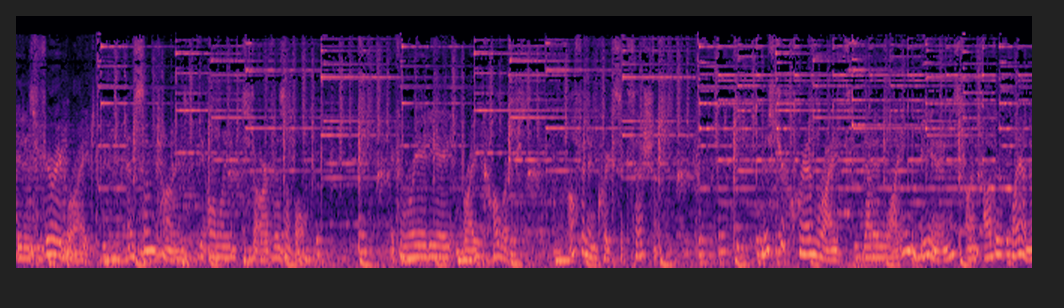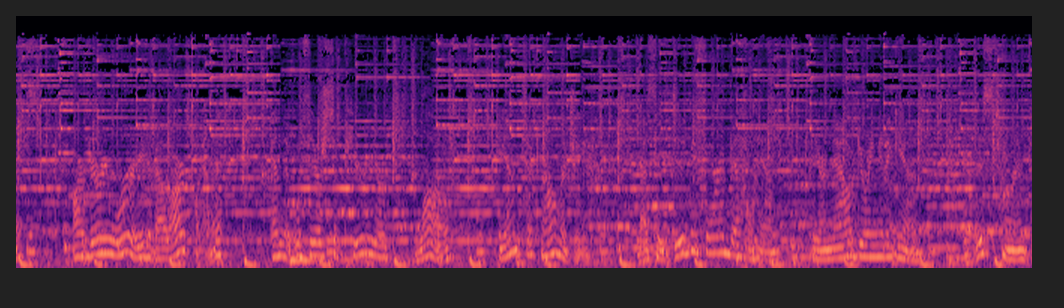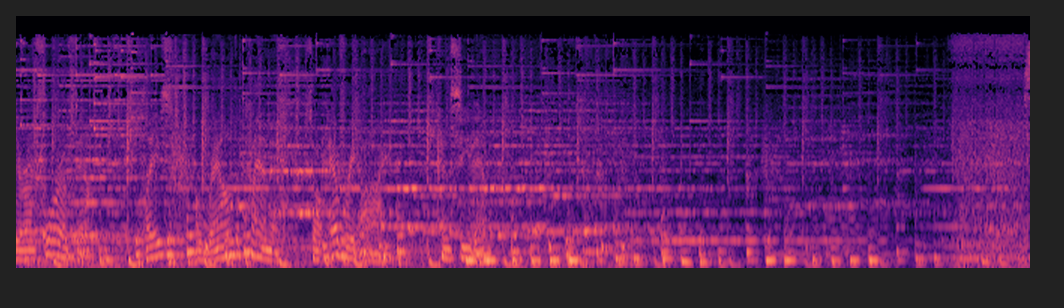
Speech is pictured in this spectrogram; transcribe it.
It is very bright and sometimes the only star visible. It can radiate bright colors, often in quick succession. Mr. Creme writes that enlightened beings on other planets are very worried about our planet and that with their superior love and technology, as they did before in Bethlehem, they are now doing it again. This time there are four of them placed around the planet so every eye can see them.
